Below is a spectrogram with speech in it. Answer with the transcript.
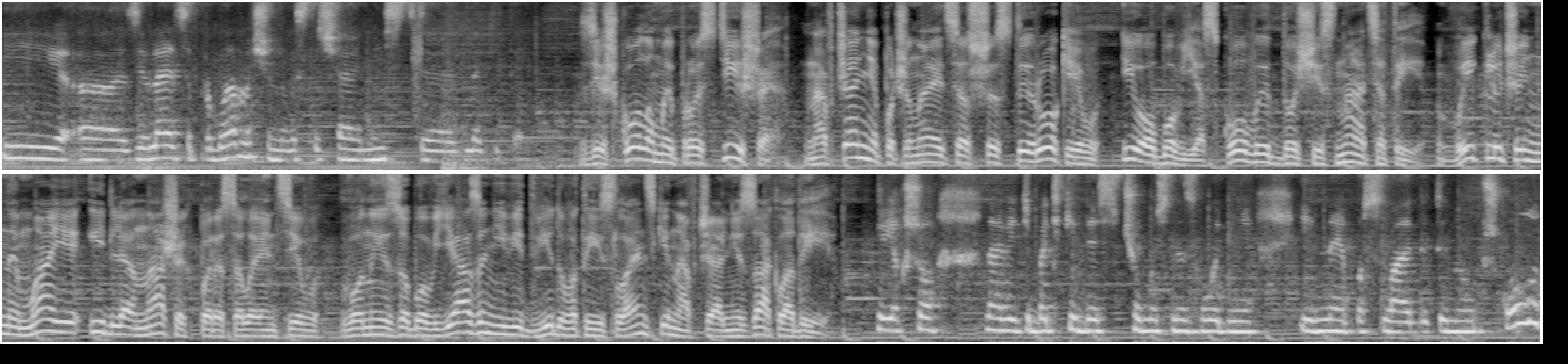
і е, з'являється проблема, що не вистачає місць е, для дітей. Зі школами простіше. Навчання починається з 6 років і обов'язкове до 16. Виключень немає і для наших переселенців. Вони зобов'язані відвідувати ісландські навчальні заклади. Якщо навіть батьки десь в чомусь не згодні і не посилають дитину в школу,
